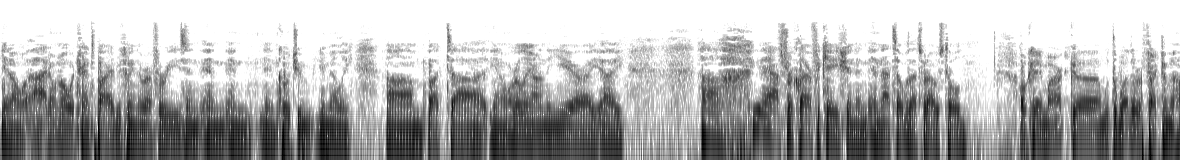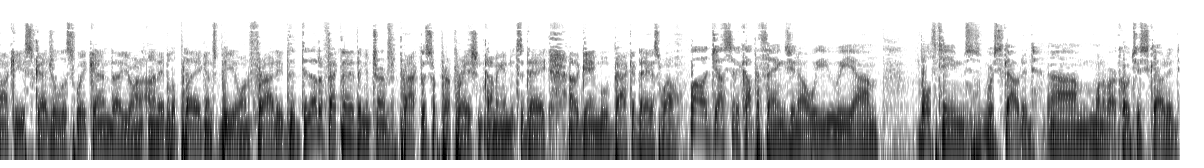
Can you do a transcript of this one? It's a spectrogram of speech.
you know, I don't know what transpired between the referees and, and, and, and Coach Umile. Um, but, uh, you know, early on in the year, I, I uh, asked for clarification, and, and that's, that's what I was told. Okay, Mark, uh, with the weather affecting the hockey schedule this weekend, uh, you are unable to play against BU on Friday. Did, did, that affect anything in terms of practice or preparation coming into today? Uh, the game moved back a day as well. Well, adjusted a couple things. You know, we, we um, both teams were scouted. Um, one of our coaches scouted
